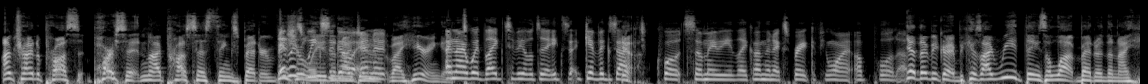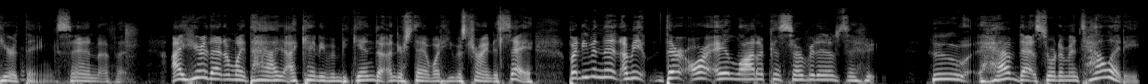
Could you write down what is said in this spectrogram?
I'm trying to process, parse it, and I process things better visually than ago, I do it, by hearing it. And I would like to be able to ex- give exact yeah. quotes. So maybe like on the next break, if you want, I'll pull it up. Yeah, that'd be great because I read things a lot better than I hear things, and. Uh, I hear that and I'm like, I, I can't even begin to understand what he was trying to say. But even then, I mean, there are a lot of conservatives who, who have that sort of mentality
